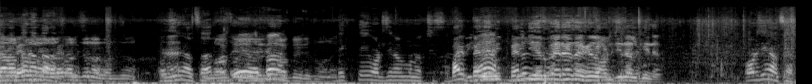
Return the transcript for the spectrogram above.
দাঁড়াও, দাঁড়াও, দাঁড়াও। Original original sir? দেখতে অরিজিনাল মনে হচ্ছে স্যার ভিডিওর বাইরে দেখেন অরিজিনাল কিনা। অরিজিনাল স্যার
